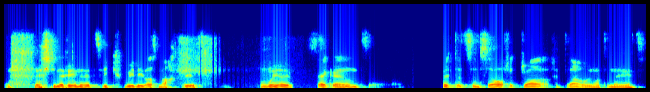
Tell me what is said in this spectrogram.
ist dann in einer Zwickmühle, was macht er jetzt? Muss man ja sagen und wird er zum Saar vertra vertrauen oder nicht?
